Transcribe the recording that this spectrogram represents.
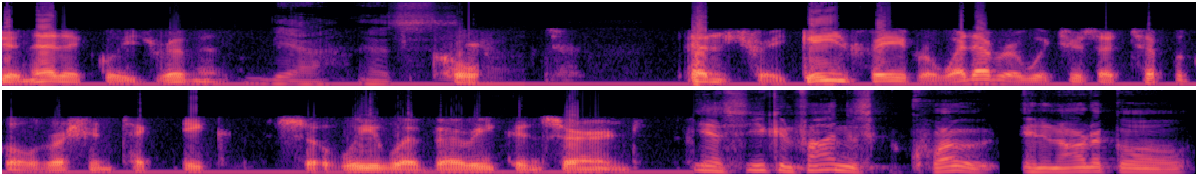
genetically driven. Yeah, that's. Cool. Penetrate, gain favor, whatever, which is a typical Russian technique. So we were very concerned. Yes, you can find this quote in an article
